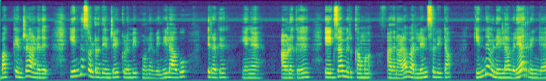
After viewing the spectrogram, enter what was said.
பக் என்று ஆனது. என்ன சொல்றது என்றே குழம்பி போன வெண்ணிலாவோ. பிறகு ஏங்க அவனுக்கு எக்ஸாம் இருக்காமா? அதனால வரலன்னு சொல்லிட்டான். என்ன வெண்ணிலா விளையாடுறீங்களே?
